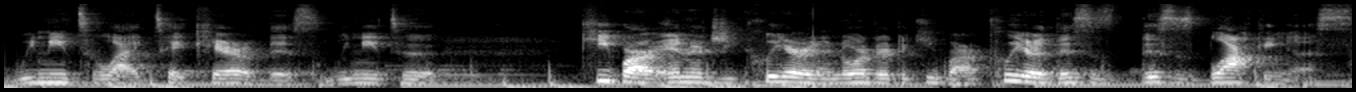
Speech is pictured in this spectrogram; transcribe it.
we need to like take care of this. We need to keep our energy clear and in order to keep our clear this is this is blocking us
